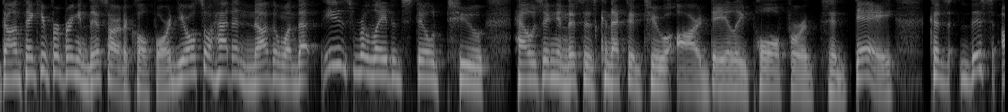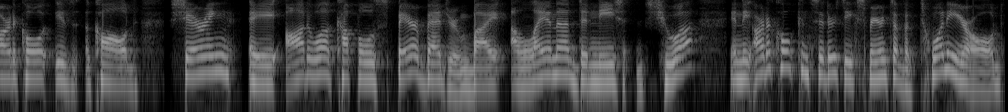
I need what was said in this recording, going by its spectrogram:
Dawn, thank you for bringing this article forward. You also had another one that is related still to housing, and this is connected to our daily poll for today, because this article is called Sharing a Ottawa Couple's Spare Bedroom by Alana Denise Chua. And the article considers the experience of a 20 year old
